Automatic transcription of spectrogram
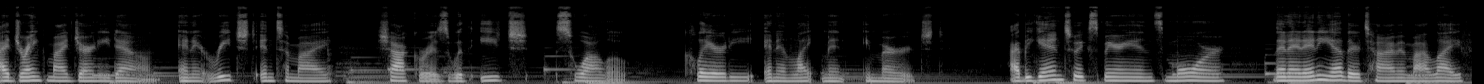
I drank my journey down, and it reached into my chakras with each swallow. Clarity and enlightenment emerged. I began to experience more than at any other time in my life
